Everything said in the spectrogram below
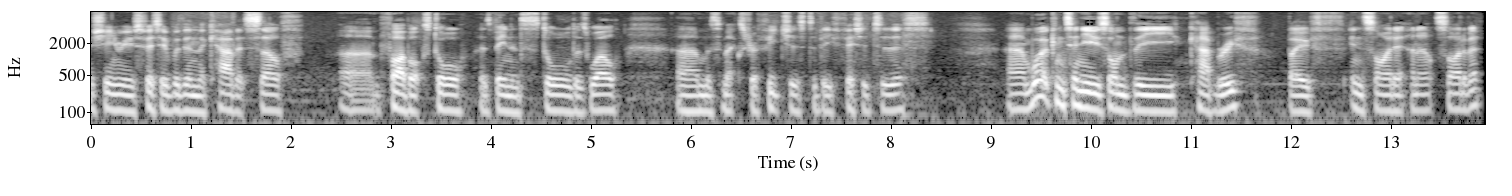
Machinery is fitted within the cab itself. Um, firebox door has been installed as well um, with some extra features to be fitted to this. Um, work continues on the cab roof, both inside it and outside of it.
